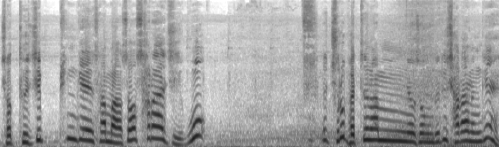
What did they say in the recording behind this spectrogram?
저 트집 핑계 삼아서 사라지고 주로 베트남 여성들이 잘하는 게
